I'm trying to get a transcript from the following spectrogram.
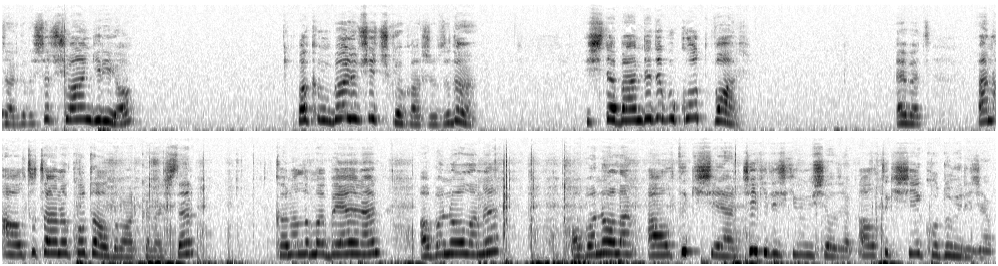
Evet arkadaşlar şu an giriyor. Bakın böyle bir şey çıkıyor karşımıza değil mi? İşte bende de bu kod var. Evet. Ben 6 tane kod aldım arkadaşlar. Kanalıma beğenen, abone olanı, abone olan 6 kişiye yani çekiliş gibi bir şey olacak. 6 kişiye kodu vereceğim.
